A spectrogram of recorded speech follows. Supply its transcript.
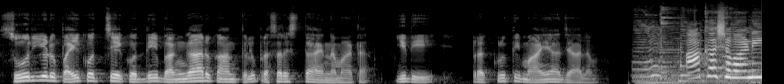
సూర్యుడు పైకొచ్చే కొద్దీ బంగారు కాంతులు ప్రసరిస్తాయన్నమాట. ఇది ప్రకృతి మాయాజాలం. ఆకాశవాణి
